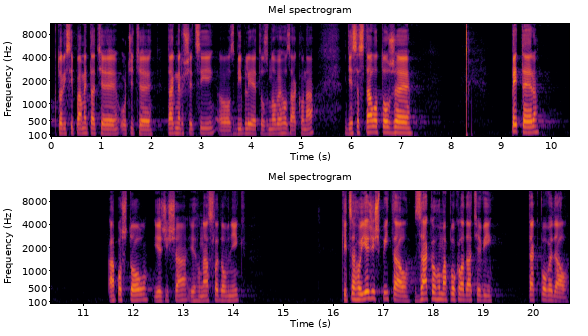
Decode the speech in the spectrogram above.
ktorý si pamätáte určite takmer všetci e, z Biblie, je to z Nového zákona, kde sa stalo to, že Peter apoštol Ježiša, jeho následovník, keď sa ho Ježiš pýtal, za koho ma pokladáte vy, tak povedal,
